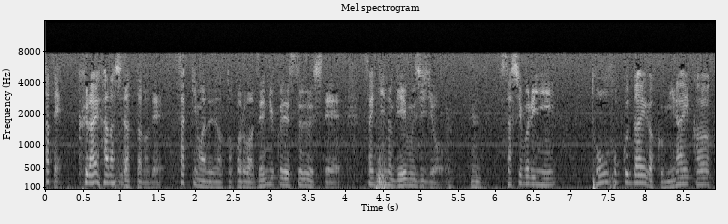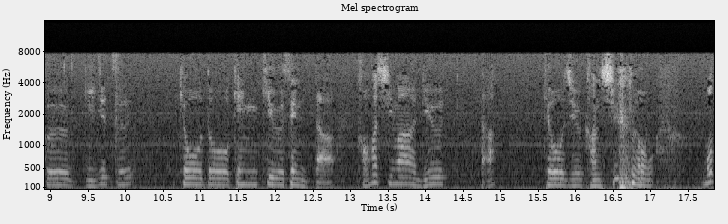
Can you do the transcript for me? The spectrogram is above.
さて、暗い話だったので、さっきまでのところは全力でスルーして、最近のゲーム事情。うん久しぶりに、東北大学未来科学技術共同研究センター、川島隆太教授監修の、もっ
